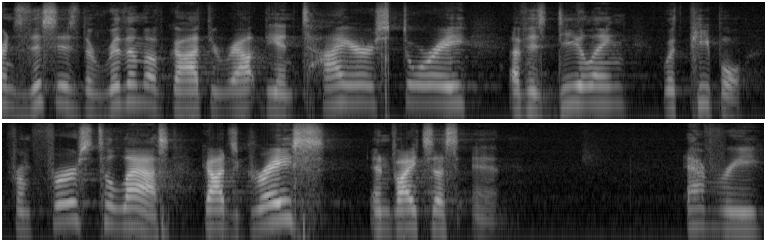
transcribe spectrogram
Friends, this is the rhythm of God throughout the entire story of his dealing with people. From first to last, God's grace invites us in every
